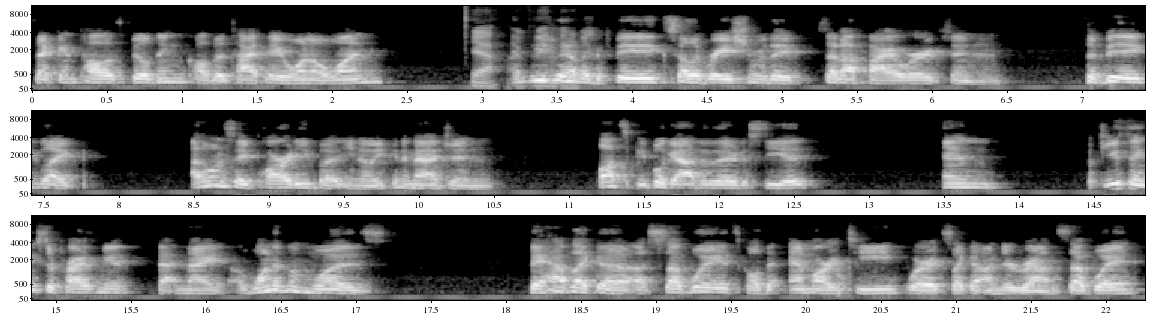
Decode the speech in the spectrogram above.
second tallest building called the Taipei 101. yeah, And usually have like a big celebration where they set off fireworks and it's a big like I don't want to say party, but you know you can imagine lots of people gather there to see it. And a few things surprised me that night. One of them was they have like a, a subway. It's called the MRT, where it's like an underground subway.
